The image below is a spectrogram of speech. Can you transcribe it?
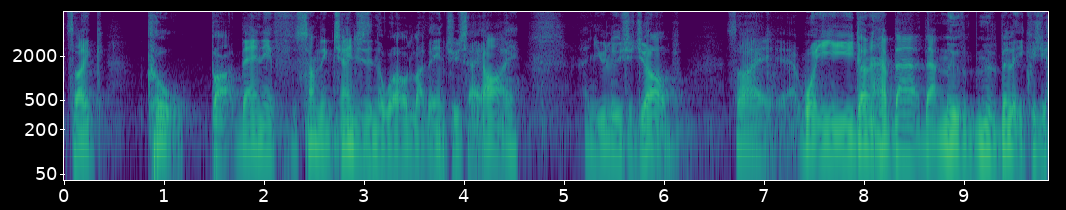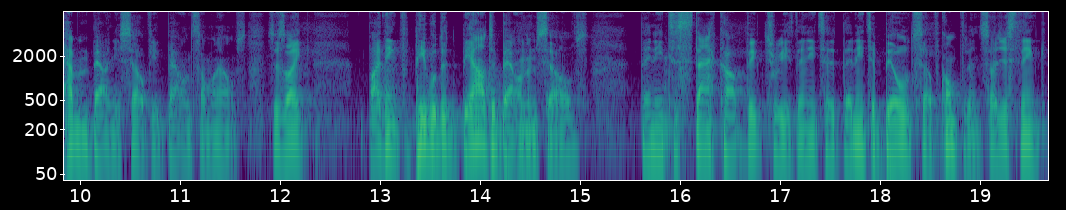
it's like, cool. But then if something changes in the world, like they introduce AI and you lose your job, so I, what you, you don't have that that move, movability because you haven't bet on yourself. You've bet on someone else. So it's like, but I think for people to be able to bet on themselves, they need to stack up victories. They need to they need to build self confidence. So I just think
